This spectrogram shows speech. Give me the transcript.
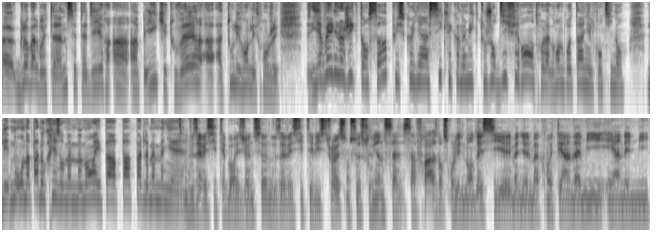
euh, Global Britain, c'est-à-dire un, pays qui est ouvert à, tous les vents de l'étranger. Il y avait une logique dans ça, puisqu'il y a un cycle économique toujours différent entre la Grande-Bretagne et le continent. On n'a pas nos crises au même moment et pas de la même manière. Vous avez cité Boris Johnson, vous avez cité Liz Truss. On se souvient de sa, sa phrase lorsqu'on lui demandait si Emmanuel Macron était un ami et un ennemi,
